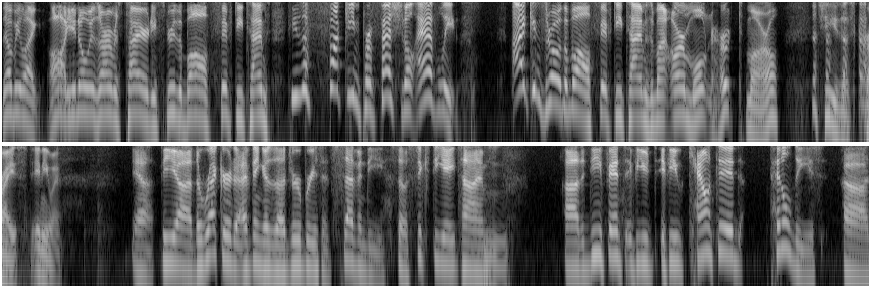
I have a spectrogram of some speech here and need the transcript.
they'll be like, oh, you know, his arm is tired. He threw the ball fifty times. He's a fucking professional athlete. I can throw the ball fifty times and my arm won't hurt tomorrow. Jesus Christ. Anyway, Yeah, the uh, the record I think is uh, Drew Brees at seventy, so sixty eight times. Hmm. Uh, the defense, if you if you counted penalties uh,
